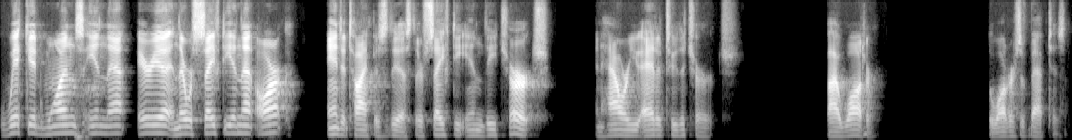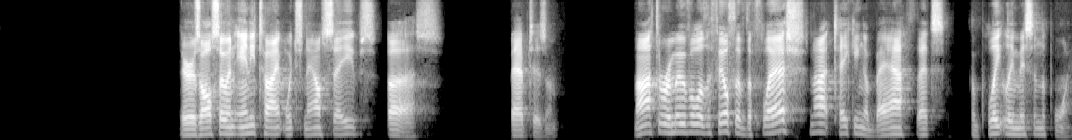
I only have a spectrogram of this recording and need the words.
wicked ones in that area and there was safety in that ark. Antitype is this there's safety in the church. And how are you added to the church? By water, the waters of baptism. There is also an antitype which now saves us baptism. Not the removal of the filth of the flesh, not taking a bath. That's completely missing the point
